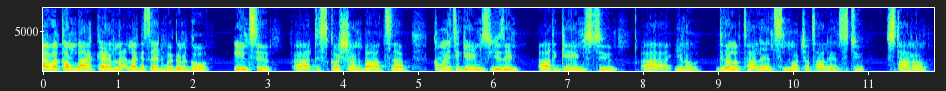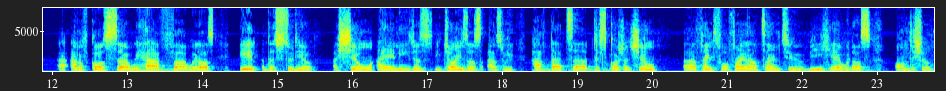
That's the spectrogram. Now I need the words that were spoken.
Right, welcome back. And like I said, we're going to go into uh, discussion about uh, community games, using uh, the games to, uh, you know, develop talents, nurture talents to stardom. and of course, uh, we have uh, with us in the studio uh, Sheun Ayeni. Just he joins us as we have that discussion. Sheun, thanks for finding out time to be here with us on the show.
